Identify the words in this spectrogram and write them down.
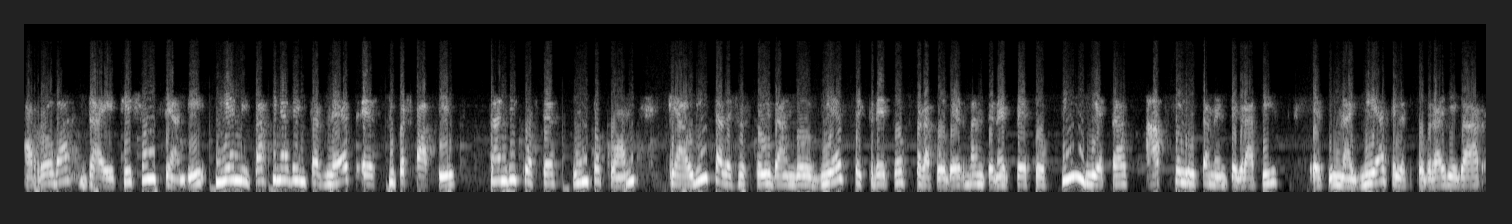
arroba dietitian Sandy y en mi página de internet es súper fácil sandycortez.com, que ahorita les estoy dando 10 secretos para poder mantener peso sin dietas absolutamente gratis. Es una guía que les podrá llegar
